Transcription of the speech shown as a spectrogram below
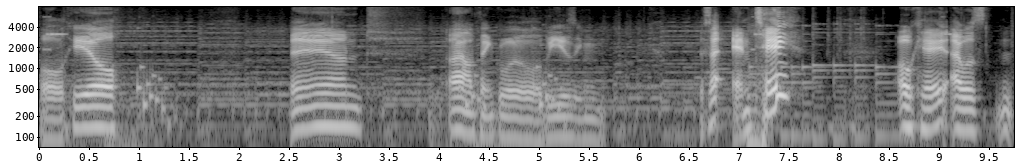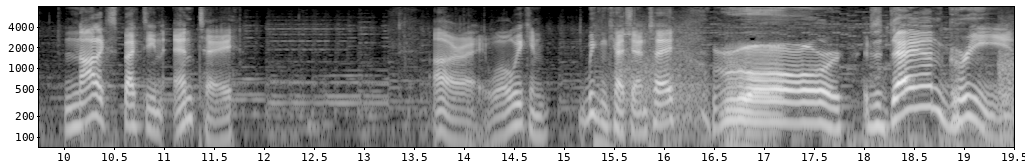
Full heal. And I don't think we'll be using... Is that Entei? Okay, I was not expecting Entei. Alright, well we can we can catch Entei. Roar! It's Dan Green.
